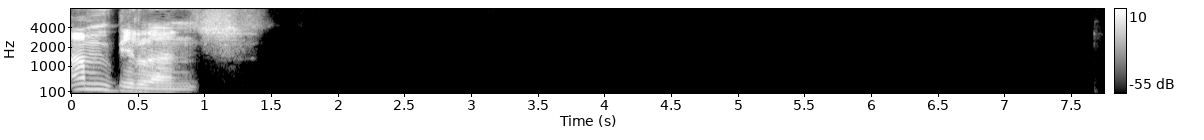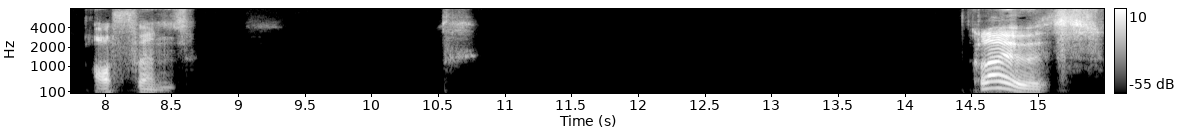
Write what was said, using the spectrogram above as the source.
Ambulance. Often. Clothes.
